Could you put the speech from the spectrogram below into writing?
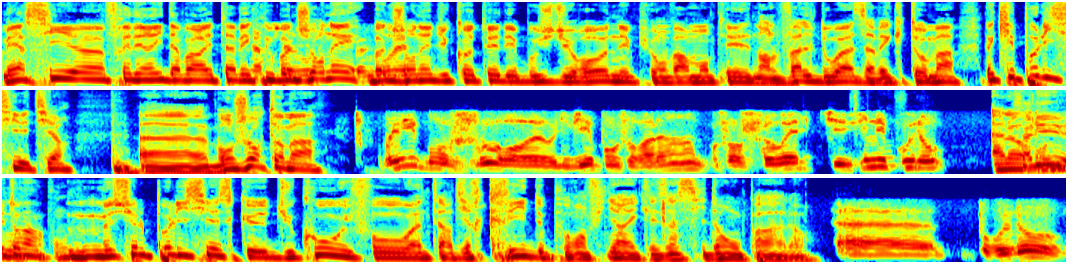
Merci euh, Frédéric d'avoir été avec Merci nous. Bonne journée. Bonne Bonne journée. journée du côté des Bouches-du-Rhône et puis on va remonter dans le Val d'Oise avec Thomas, mais qui est policier, tiens. Euh, bonjour Thomas. Oui, bonjour euh, Olivier, bonjour Alain, bonjour Joël, Kevin et Bruno. Alors, Salut, euh, Thomas. Monsieur le policier, est-ce que du coup il faut interdire Creed pour en finir avec les incidents ou pas alors? Euh, Bruno,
